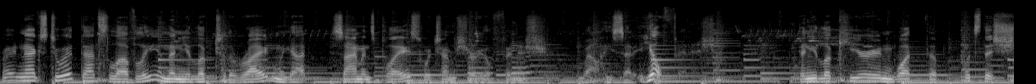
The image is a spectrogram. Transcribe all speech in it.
right next to it. That's lovely. And then you look to the right, and we got Simon's place, which I'm sure he'll finish. Well, he said it. He'll finish. Then you look here, and what the what's this? Sh-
